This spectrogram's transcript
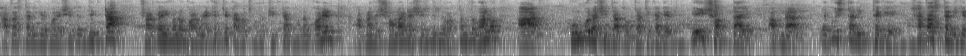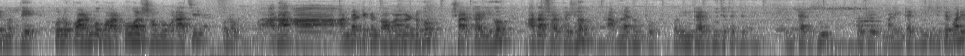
সাতাশ তারিখের পরে শেষের দিকটা সরকারি কোনো কর্মের ক্ষেত্রে কাগজপত্র ঠিকঠাক মতন করেন। আপনাদের সময়টা শেষ দিকে অত্যন্ত ভালো। আর কুম্ভ রাশির জাতক জাতিকাদের এই সপ্তাহে আপনার একুশ তারিখ থেকে সাতাশ তারিখের মধ্যে কোনো কর্ম পাওয়ার প্রবল সম্ভাবনা আছে? কোনো আধা আন্ডারটেকেন গভর্নমেন্ট হোক, সরকারি হোক, আধা সরকারি হোক, আপনার কিন্তু কোনো ইন্টারভিউ যেতে ইন্টারভিউ মানে ইন্টারভিউতে যেতে পারে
